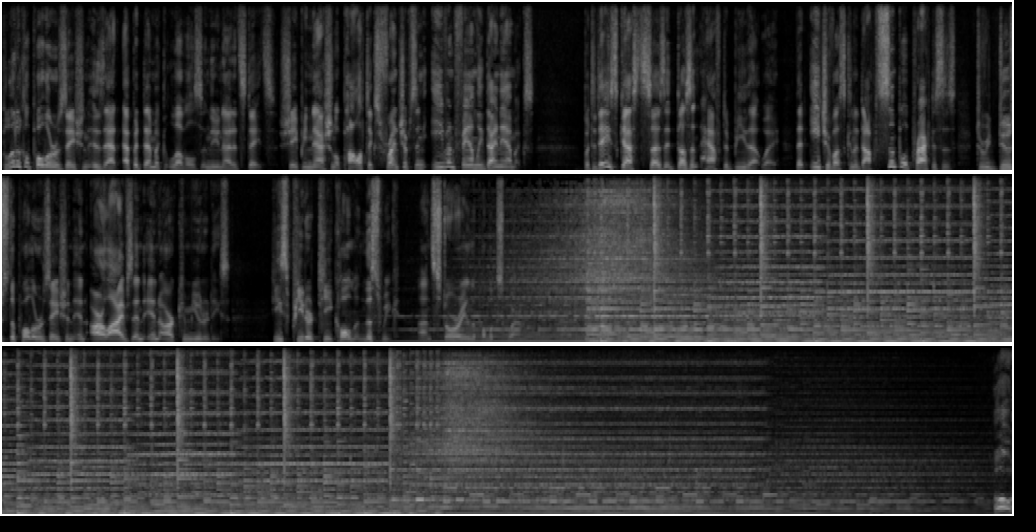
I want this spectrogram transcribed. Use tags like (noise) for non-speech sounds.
Political polarization is at epidemic levels in the United States, shaping national politics, friendships, and even family dynamics. But today's guest says it doesn't have to be that way, that each of us can adopt simple practices to reduce the polarization in our lives and in our communities. He's Peter T. Coleman this week on Story in the Public Square.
